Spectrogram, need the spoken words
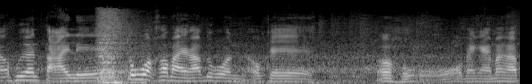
วเพื่อนตายแล้วจ้วเข้าไปครับทุกคนโอเคโอ้โหเป็นไงบ้างครับ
